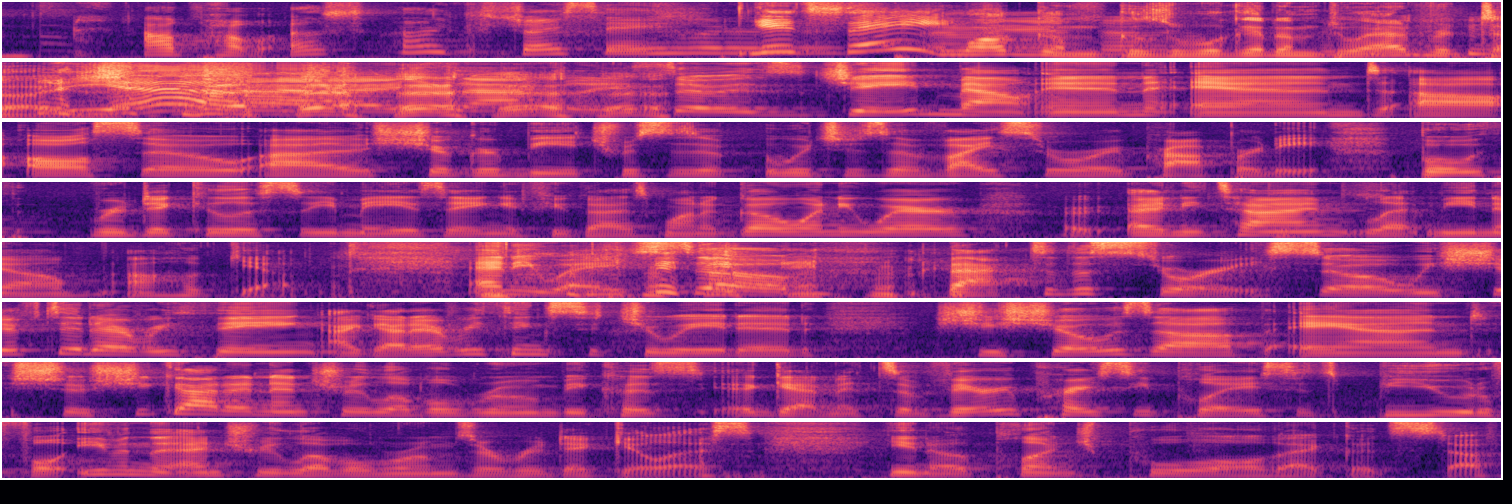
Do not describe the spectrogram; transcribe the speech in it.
I'll probably should I say what it Yeah, say it. Welcome, because we'll get them to advertise. Yeah, exactly. So it's Jade Mountain and uh, also uh, Sugar Beach, which is a, which is a Viceroy property. Both ridiculously amazing. If you guys want to go anywhere or anytime, let me know. I'll hook you up. Anyway, so back to the story. So we shifted everything. I got everything situated. She shows up, and so she got an entry level room because again, it's a very pricey place. It's beautiful. Even the entry level rooms are ridiculous. You know, plunge pool, all that good stuff.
